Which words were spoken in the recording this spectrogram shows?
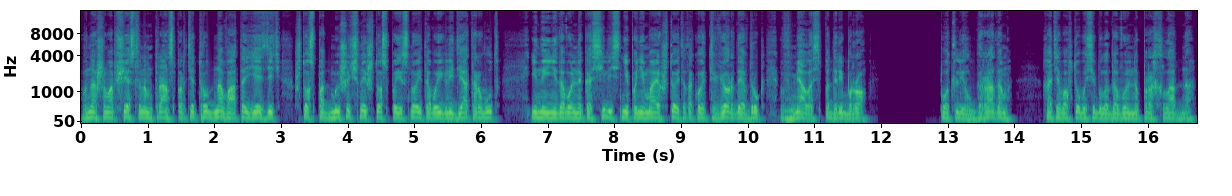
в нашем общественном транспорте трудновато ездить, что с подмышечной, что с поясной, того и гляди оторвут. Иные недовольно косились, не понимая, что это такое твердое вдруг вмялось под ребро. Пот лил градом, хотя в автобусе было довольно прохладно.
